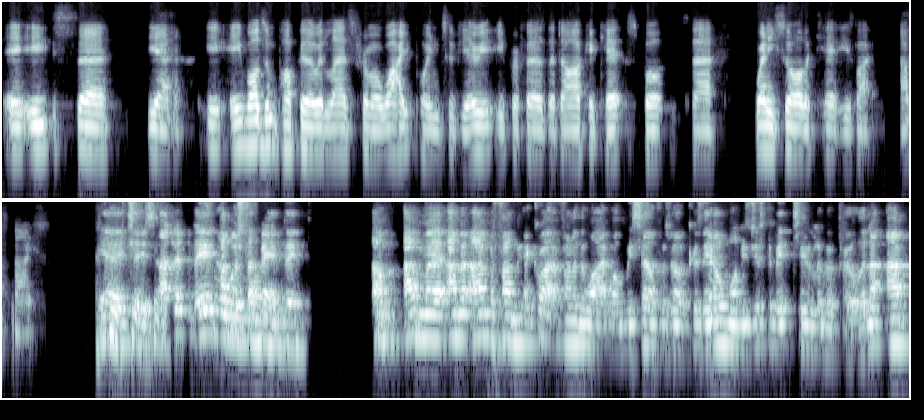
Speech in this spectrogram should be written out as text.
it, it's uh, yeah, it, it wasn't popular with Les from a white point of view. He, he prefers the darker kits, but uh, when he saw the kit, he's like, "That's nice." Yeah, it is. I, I must admit that I'm I'm a, I'm a, I'm a fan, quite a fan of the white one myself as well because the old one is just a bit too Liverpool. And I, I,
